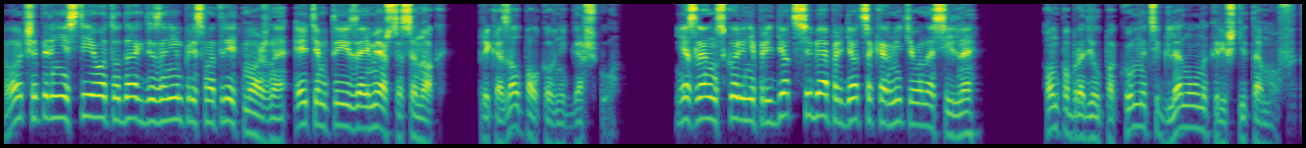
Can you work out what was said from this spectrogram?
«Лучше перенести его туда, где за ним присмотреть можно. Этим ты и займешься, сынок», — приказал полковник Горшку. «Если он вскоре не придет в себя, придется кормить его насильно». Он побродил по комнате, глянул на корешки томов.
